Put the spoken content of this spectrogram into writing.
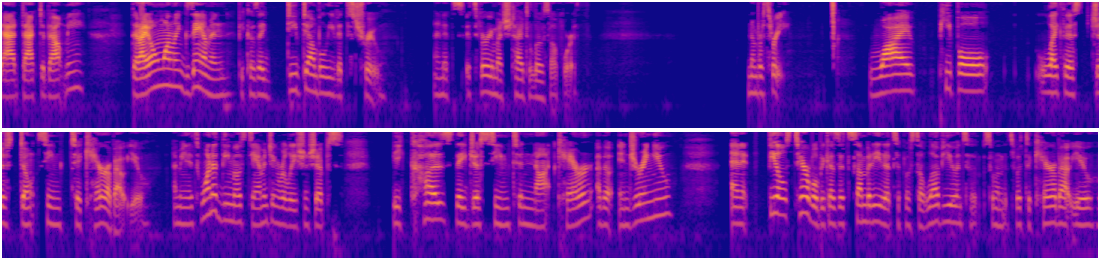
sad fact about me that I don't want to examine because I deep down believe it's true. And it's, it's very much tied to low self worth. Number three, why people like this just don't seem to care about you. I mean, it's one of the most damaging relationships because they just seem to not care about injuring you. And it feels terrible because it's somebody that's supposed to love you and so, someone that's supposed to care about you.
